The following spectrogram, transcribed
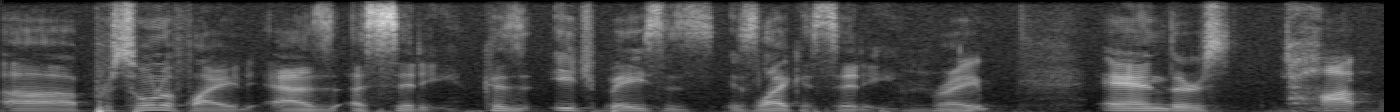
uh, personified as a city because each base is, is like a city, right? And there's top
